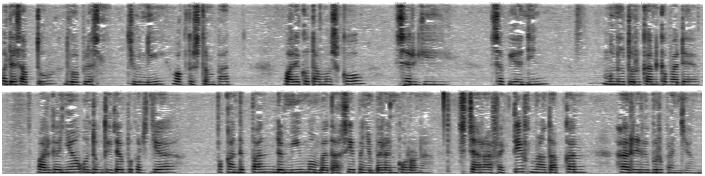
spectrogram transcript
Pada Sabtu, 12 Juni waktu setempat, Wali Kota Moskow, Sergei Sobyanin, menuturkan kepada warganya untuk tidak bekerja pekan depan demi membatasi penyebaran corona, secara efektif menetapkan hari libur panjang.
